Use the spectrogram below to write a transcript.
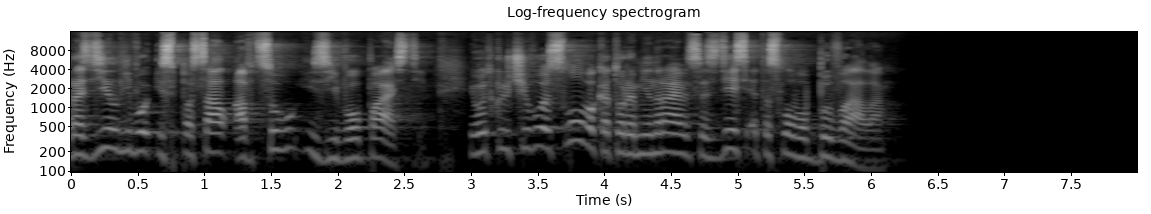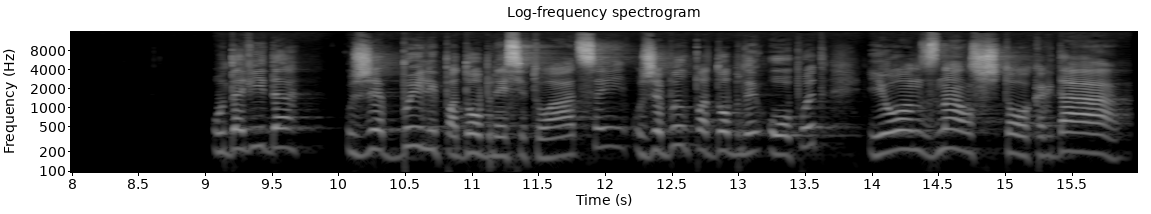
разил его и спасал овцу из его пасти. И вот ключевое слово, которое мне нравится здесь, это слово «бывало». У Давида уже были подобные ситуации, уже был подобный опыт, и он знал, что когда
